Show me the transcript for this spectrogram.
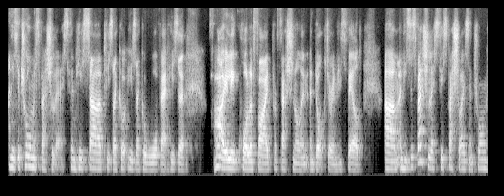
And he's a trauma specialist and he served, he's like a, he's like a war vet. He's a highly qualified professional and, and doctor in his field. Um, and he's a specialist. He specializes in trauma,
